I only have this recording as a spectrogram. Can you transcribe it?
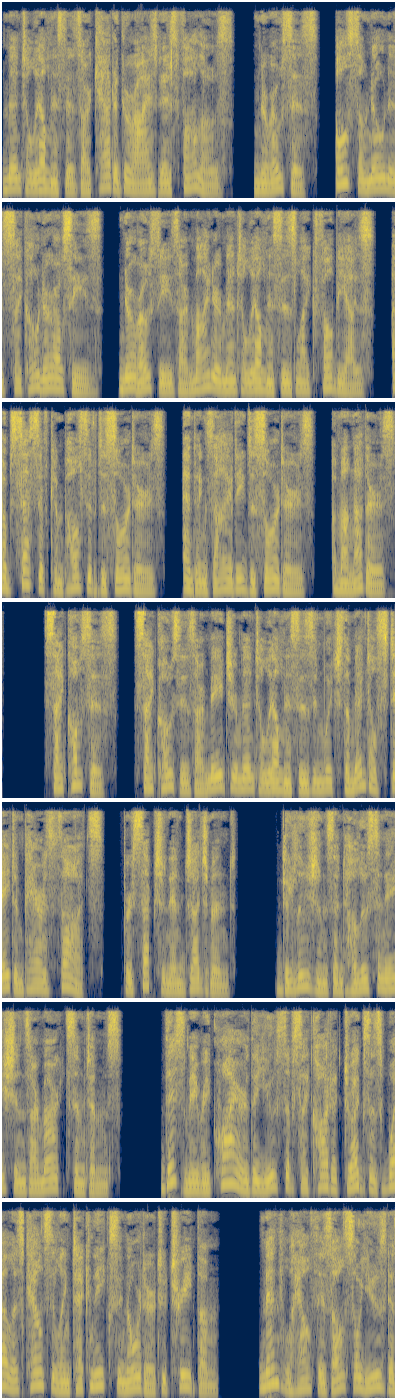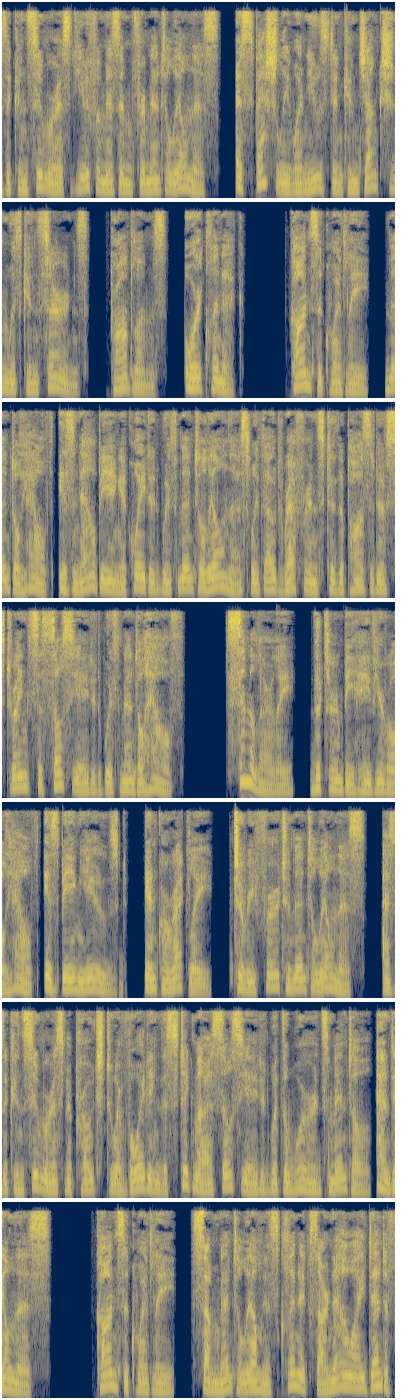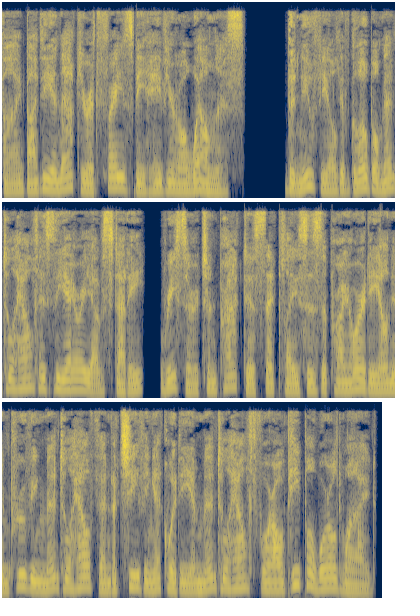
Mental illnesses are categorized as follows. Neurosis, also known as psychoneuroses. Neuroses are minor mental illnesses like phobias, obsessive-compulsive disorders, and anxiety disorders, among others. Psychosis. Psychoses are major mental illnesses in which the mental state impairs thoughts, perception and judgment. Delusions and hallucinations are marked symptoms, this may require the use of psychotic drugs as well as counseling techniques in order to treat them. Mental health is also used as a consumerist euphemism for mental illness, especially when used in conjunction with concerns, problems, or clinic. Consequently, mental health is now being equated with mental illness without reference to the positive strengths associated with mental health. Similarly, the term behavioral health is being used, incorrectly, to refer to mental illness, as a consumerist approach to avoiding the stigma associated with the words mental and illness. Consequently, some mental illness clinics are now identified by the inaccurate phrase behavioral wellness. The new field of global mental health is the area of study, research and practice that places a priority on improving mental health and achieving equity in mental health for all people worldwide.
